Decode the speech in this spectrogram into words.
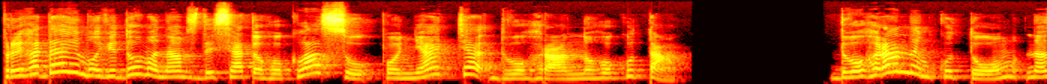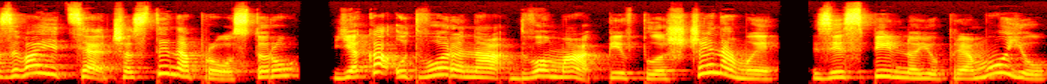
Пригадаємо відоме нам з 10 класу поняття двогранного кута. Двогранним кутом називається частина простору, яка утворена двома півплощинами зі спільною прямою,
